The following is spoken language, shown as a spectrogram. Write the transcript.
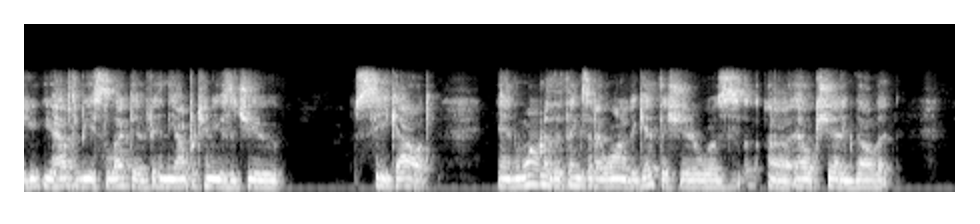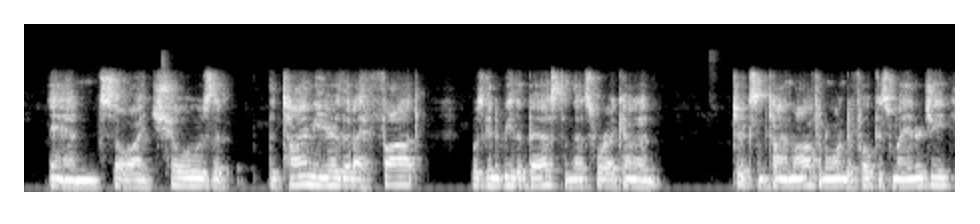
you, you have to be selective in the opportunities that you seek out. And one of the things that I wanted to get this year was uh, elk shedding velvet. And so I chose the, the time of year that I thought was going to be the best. And that's where I kind of took some time off and wanted to focus my energy.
